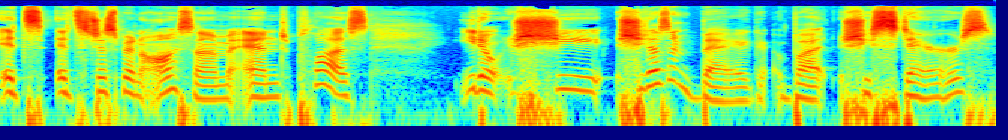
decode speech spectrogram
it's, it's just been awesome. And plus, you know, she, she doesn't beg, but she stares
